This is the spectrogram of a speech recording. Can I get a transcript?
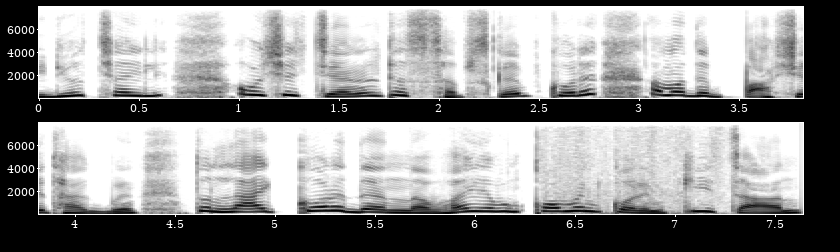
ভিডিও চাইলে অবশ্যই চ্যানেলটা সাবস্ক্রাইব করে আমাদের পাশে থাকবেন। তো লাইক করে দেন না ভাই এবং কমেন্ট করেন কি চান?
